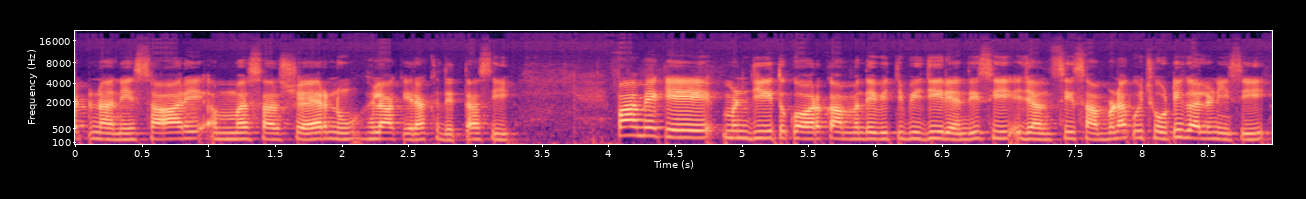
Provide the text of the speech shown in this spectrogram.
ਘਟਨਾ ਨੇ ਸਾਰੇ ਅੰਮ੍ਰਿਤਸਰ ਸ਼ਹਿਰ ਨੂੰ ਹਿਲਾ ਕੇ ਰੱਖ ਦਿੱਤਾ ਸੀ। ਭਾਵੇਂ ਕਿ ਮਨਜੀਤ ਕੌਰ ਕੰਮ ਦੇ ਵਿੱਚ ਬਿਜ਼ੀ ਰਹਿੰਦੀ ਸੀ, ਏਜੰਸੀ ਸਾਂਭਣਾ ਕੋਈ ਛੋਟੀ ਗੱਲ ਨਹੀਂ ਸੀ,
